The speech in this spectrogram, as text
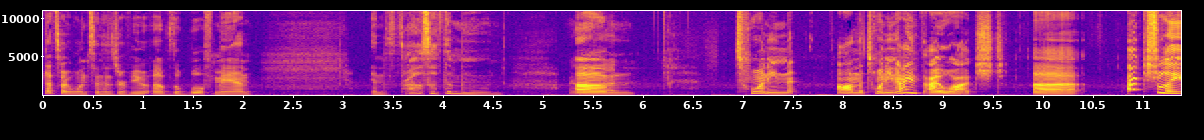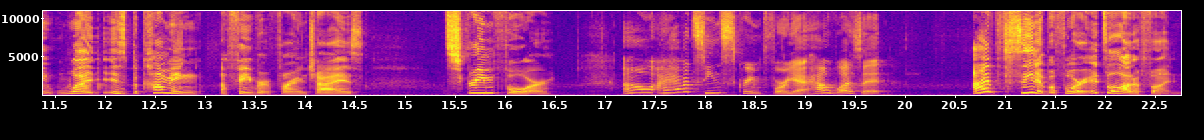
That's my one sentence review of the Wolf Man in the thralls of the moon. Love that. um 20 on the 29th i watched uh actually what is becoming a favorite franchise scream 4 Oh, I haven't seen Scream 4 yet. How was it? i've seen it before it's a lot of fun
